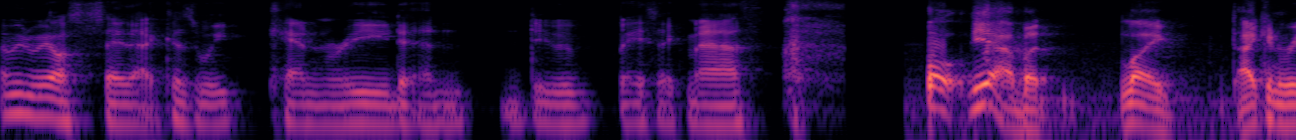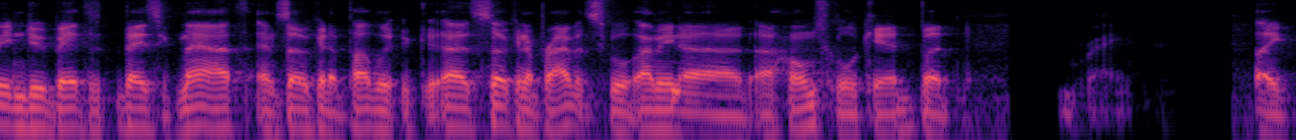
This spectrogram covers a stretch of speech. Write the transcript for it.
I mean, we also say that because we can read and do basic math. Well, yeah, but like I can read and do basic, basic math, and so can a public, uh, so can a private school. I mean, uh, a homeschool kid. But right. like,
